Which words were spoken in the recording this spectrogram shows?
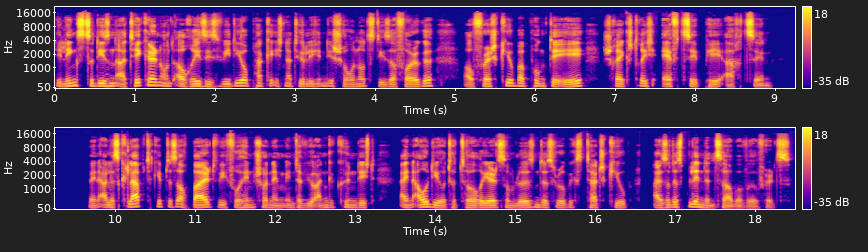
Die Links zu diesen Artikeln und auch Resis Video packe ich natürlich in die Shownotes dieser Folge auf freshcuber.de-fcp18. Wenn alles klappt, gibt es auch bald, wie vorhin schon im Interview angekündigt, ein Audio-Tutorial zum Lösen des Rubik's Touch Cube, also des blinden Zauberwürfels.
